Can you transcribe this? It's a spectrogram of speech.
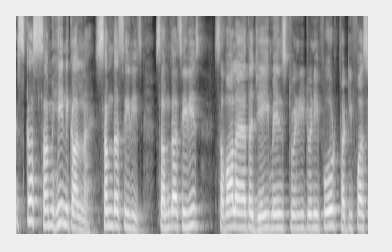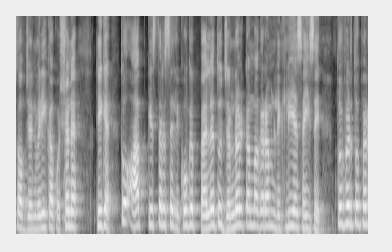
इसका सम ही निकालना है, sum the series, sum the series. सवाल आया था JEE mains 2024 thirty first of January का क्वेश्चन है, ठीक है? तो आप किस तरह से लिखोगे? पहले तो जनरल टर्म अगर हम लिख लिए सही से तो फिर तो फिर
